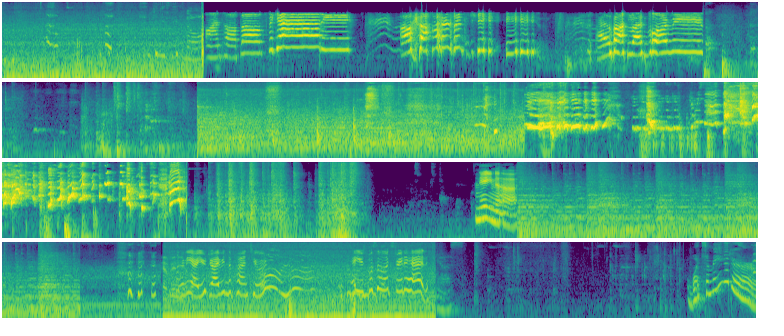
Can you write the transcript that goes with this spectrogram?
Nina. Uh, Honey, are you driving the pontoon? Oh, hey, you're supposed to look straight ahead. What's the matter?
